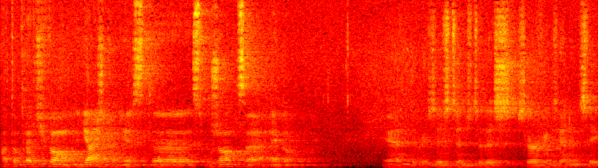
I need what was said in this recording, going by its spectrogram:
A tą prawdziwą jaźnią jest służące ego. And the resistance to this serving tendency,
